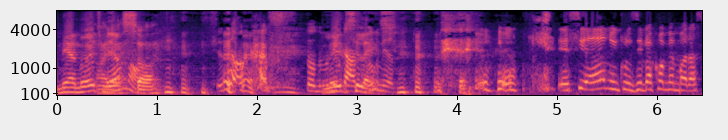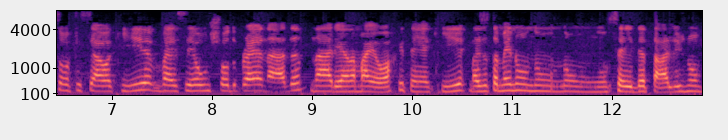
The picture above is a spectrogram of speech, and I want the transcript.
Meia-noite Olha mesmo, só. não. Não, cara, todo mundo Lei em de silêncio. dormindo. Esse ano, inclusive, a comemoração oficial aqui vai ser um show do Brian Adams na Arena Maior que tem aqui. Mas eu também não, não, não, não sei detalhes, não,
